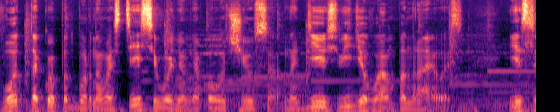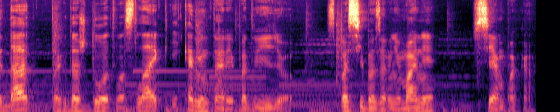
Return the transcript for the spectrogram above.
вот такой подбор новостей сегодня у меня получился. Надеюсь, видео вам понравилось. Если да, тогда жду от вас лайк и комментарий под видео. Спасибо за внимание. Всем пока.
